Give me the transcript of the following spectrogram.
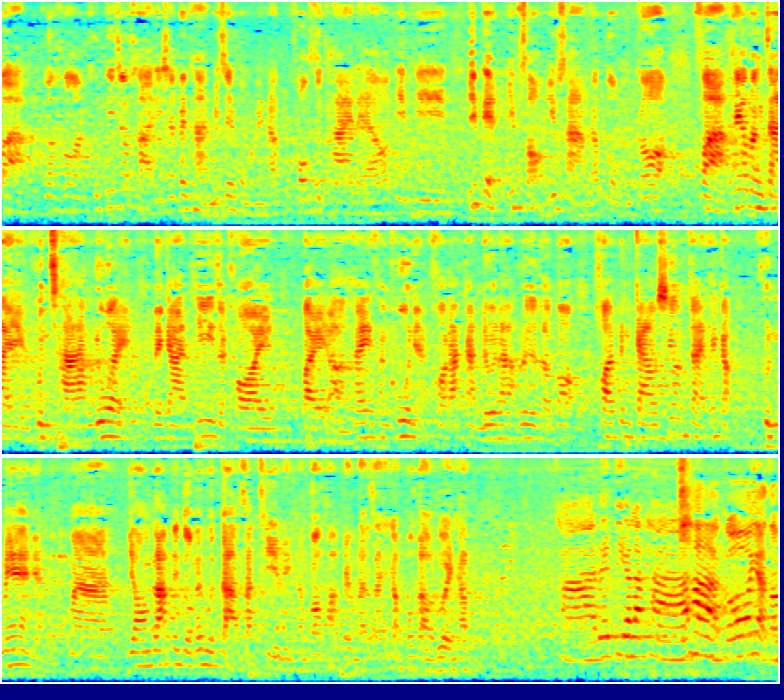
ฝากละครคุณพี่เจ้าขาดิฉันเป็นหานไม่ใช่ผมนะครับโค้งสุดท้ายแล้ว EP 21 22 23 ครับผมก็ฝากให้กำลังใจคุณช้างด้วย ในการที่จะคอยไปเอ่อให้ทั้งคู่เนี่ยคอยรักกันด้วยราบรื่นแล้วก็คอยเป็นกาวเชื่อมใจให้กับคุณแม่เนี่ยมายอมรับในตัวแม่บุญตาสักทีหนึงครับก็ฝากเป็นกำลังใจให้กับพวกเราด้วยครับ ค่ะเรเดียละคะค่ะก็อยากจะ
